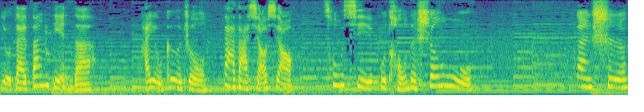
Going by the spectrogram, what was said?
有带斑点的，还有各种大大小小、粗细不同的生物。但是，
